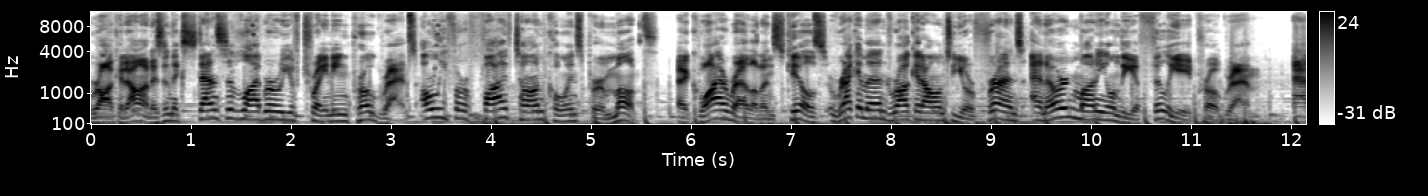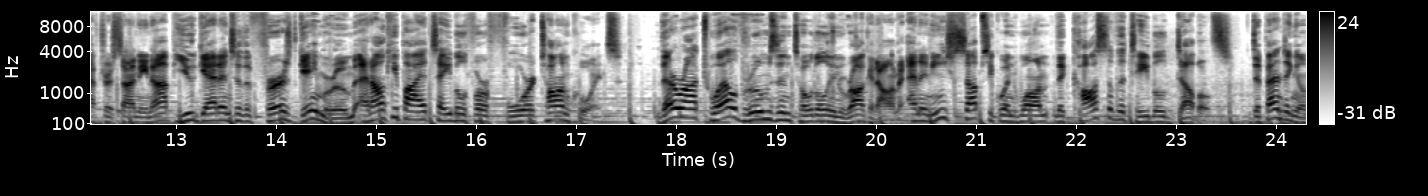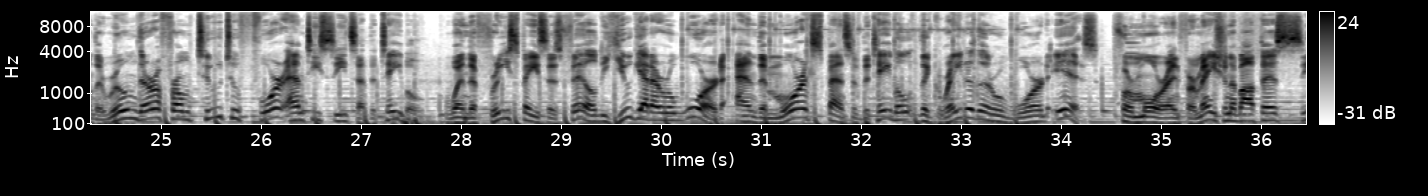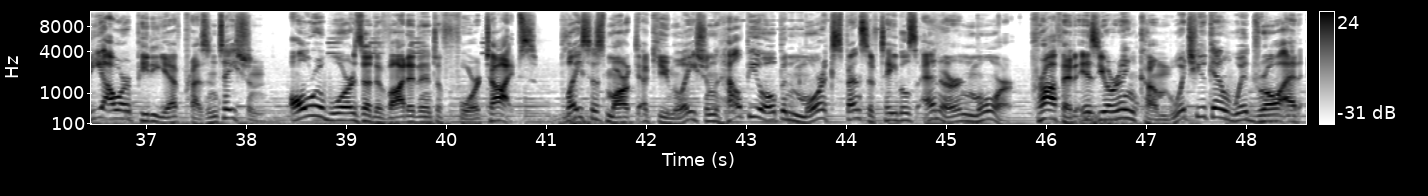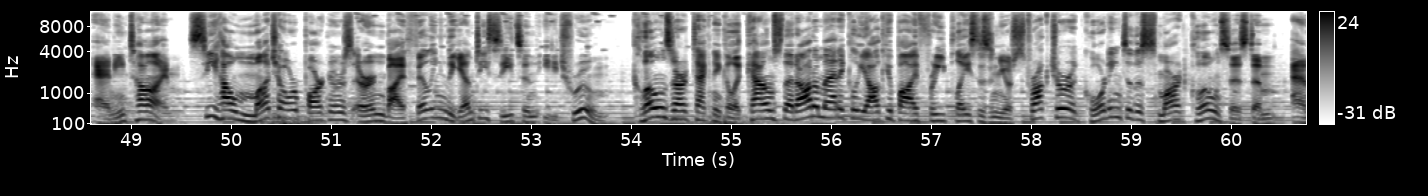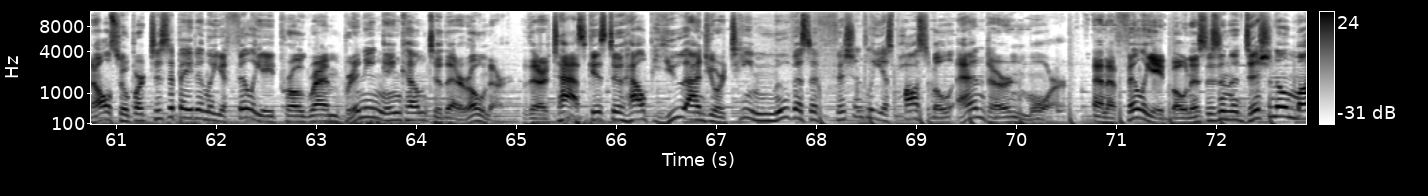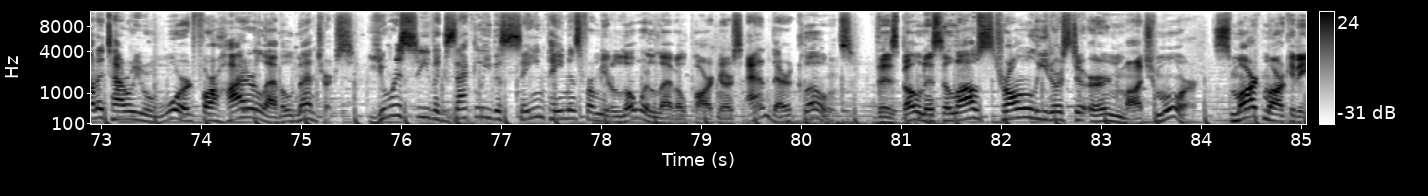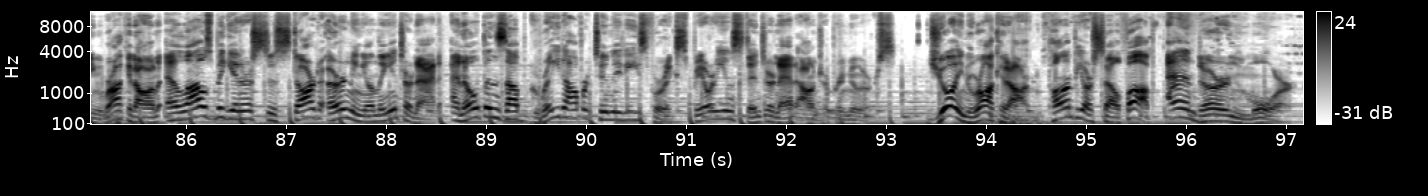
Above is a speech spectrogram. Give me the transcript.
Rocket On is an extensive library of training programs only for 5 ton coins per month. Acquire relevant skills, recommend Rocket On to your friends and earn money on the affiliate program. After signing up, you get into the first game room and occupy a table for 4 ton coins. There are 12 rooms in total in Rocket On, and in each subsequent one, the cost of the table doubles. Depending on the room, there are from 2 to 4 empty seats at the table. When the free space is filled, you get a reward, and the more expensive the table, the greater the reward is. For more information about this, see our PDF presentation. All rewards are divided into four types Places marked accumulation help you open more expensive tables and earn more. Profit is your income, which you can withdraw at any time. See how much our partners earn by filling the empty seats in each room. Clones are technical accounts that automatically occupy free places in your structure according to the Smart Clone system and also participate in the affiliate program bringing income to their owner. Their task is to help you and your team move as efficiently as possible and earn more. An affiliate bonus is an additional monetary reward for higher level mentors. You receive exactly the same payments from your lower level partners and their clones. This bonus allows strong leaders to earn much more. Smart Marketing Rocket On allows beginners to start earning on the internet and opens up great opportunities for experienced internet entrepreneurs. Join Rocket On, pump yourself up, and earn more.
